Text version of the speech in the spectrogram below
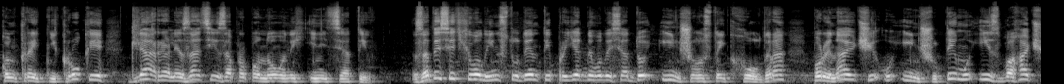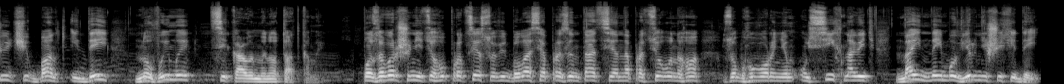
конкретні кроки для реалізації запропонованих ініціатив. За 10 хвилин студенти приєднувалися до іншого стейкхолдера, поринаючи у іншу тему і збагачуючи банк ідей новими цікавими нотатками. По завершенні цього процесу відбулася презентація напрацьованого з обговоренням усіх, навіть найнеймовірніших ідей.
